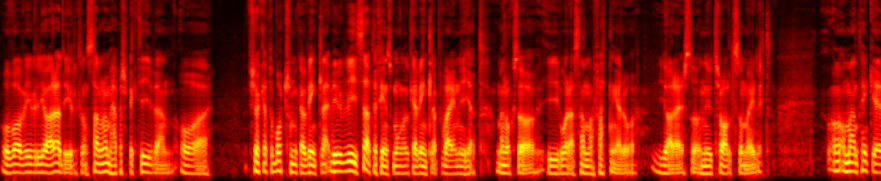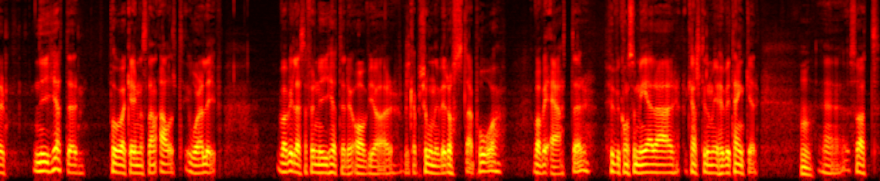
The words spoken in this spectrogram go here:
Och vad vi vill göra det är ju liksom samla de här perspektiven och försöka ta bort så mycket av vinklar. Vi vill visa att det finns många olika vinklar på varje nyhet. Men också i våra sammanfattningar då göra det så neutralt som möjligt. Och om man tänker nyheter påverkar ju nästan allt i våra liv. Vad vi läser för nyheter det avgör vilka personer vi röstar på, vad vi äter, hur vi konsumerar, kanske till och med hur vi tänker. Mm. Eh, så att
